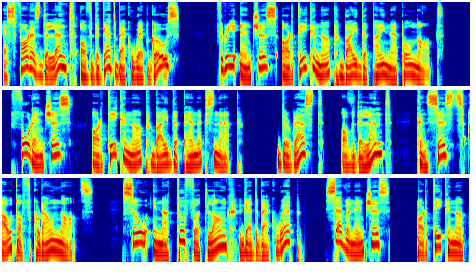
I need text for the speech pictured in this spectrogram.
As far as the length of the get back whip goes, 3 inches are taken up by the pineapple knot. 4 inches are taken up by the panic snap. The rest of the length consists out of crown knots. So in a 2 foot long get back whip, 7 inches are taken up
